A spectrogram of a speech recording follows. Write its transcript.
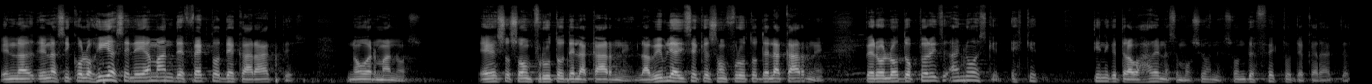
En la, en la psicología se le llaman defectos de carácter. No, hermanos. Esos son frutos de la carne. La Biblia dice que son frutos de la carne. Pero los doctores dicen, ah, no, es que, es que tiene que trabajar en las emociones. Son defectos de carácter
